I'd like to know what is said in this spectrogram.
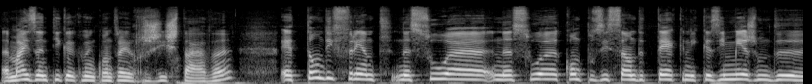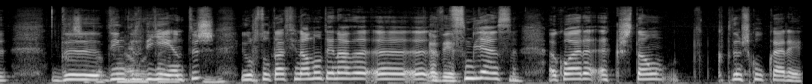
a mais antiga que eu encontrei registada, é tão diferente na sua, na sua composição de técnicas e mesmo de, de, de ingredientes, uhum. e o resultado final não tem nada a, a, a de semelhança. Uhum. Agora, a questão que podemos colocar é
